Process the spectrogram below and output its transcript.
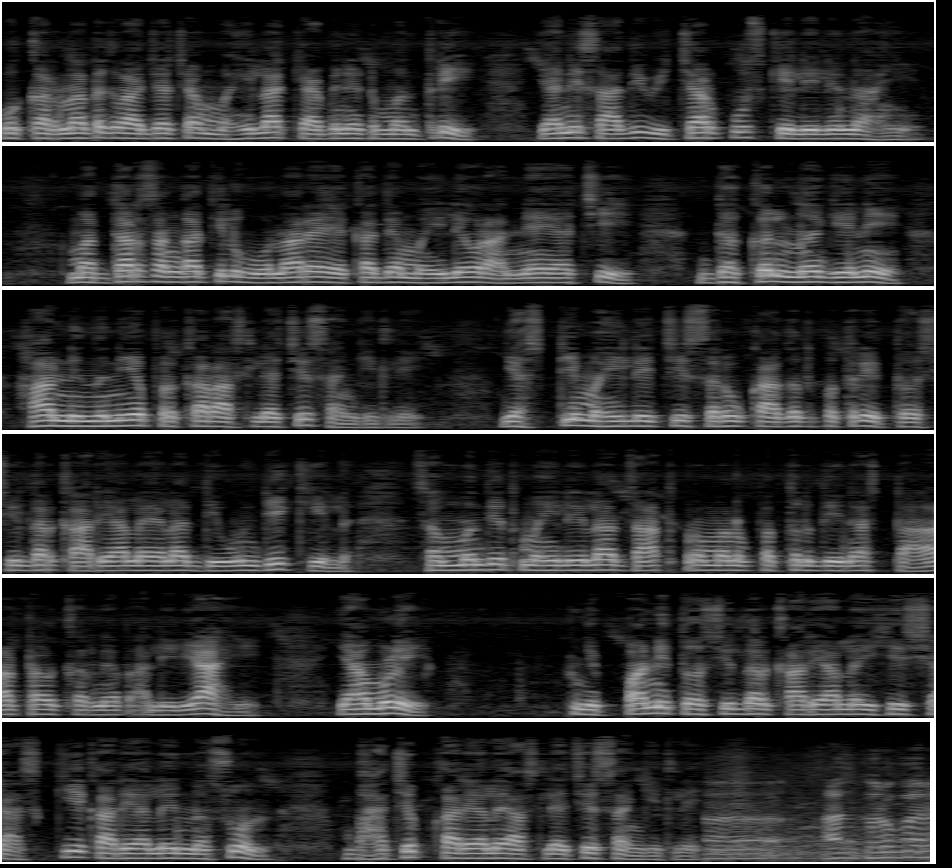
व कर्नाटक राज्याच्या महिला कॅबिनेट मंत्री यांनी साधी विचारपूस केलेली नाही. मतदारसंघातील होणाऱ्या एखाद्या महिलेवर अन्यायाची दखल न घेणे हा निंदनीय प्रकार असल्याचे सांगितले. एस टी महिलेची सर्व कागदपत्रे तहसीलदार कार्यालयाला देऊन देखील संबंधित महिलेला जात प्रमाणपत्र देण्यास टाळाटाळ करण्यात आलेली आहे. यामुळे निप्पाणी तहसीलदार कार्यालय हे शासकीय कार्यालय नसून भाजप कार्यालय असल्याचे सांगितले. आज खरोखर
